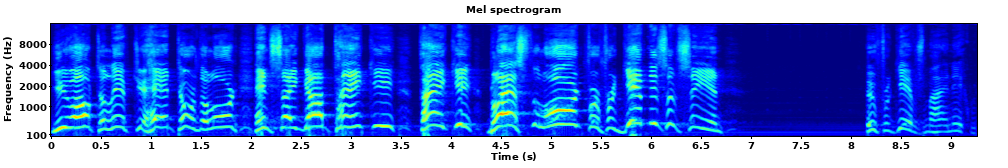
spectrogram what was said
you ought to lift your head toward the Lord and say, God, thank you, thank you. Bless the Lord for forgiveness of sin, who forgives my iniquities.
